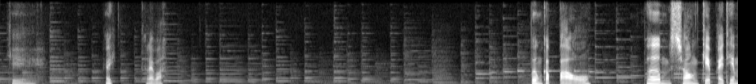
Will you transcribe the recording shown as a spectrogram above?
โอเค เฮ้ย อะไรวะเพิ่มกระเป๋า เพิ่มช่องเก็บไอเทม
